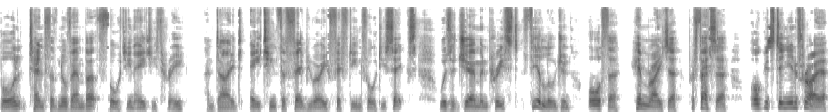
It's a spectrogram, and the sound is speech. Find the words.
born 10th of November 1483 and died 18th of February 1546, was a German priest, theologian, author, hymn writer, professor, Augustinian friar,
